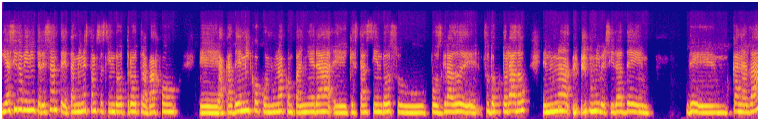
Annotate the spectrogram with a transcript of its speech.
Y ha sido bien interesante. También estamos haciendo otro trabajo eh, académico con una compañera que está haciendo su posgrado, de, su doctorado en una universidad de, de Canadá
